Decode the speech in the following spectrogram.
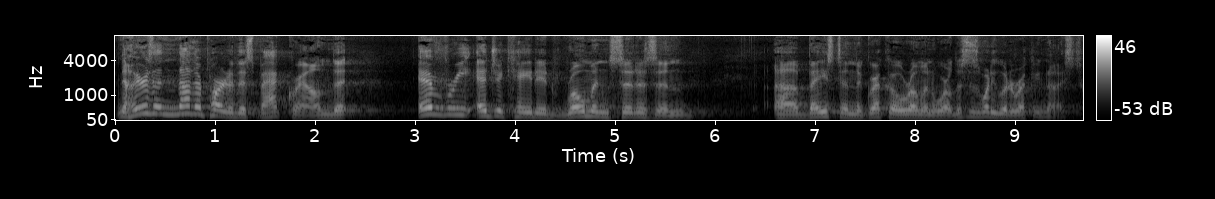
Now, here's another part of this background that every educated Roman citizen uh, based in the Greco Roman world, this is what he would have recognized.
